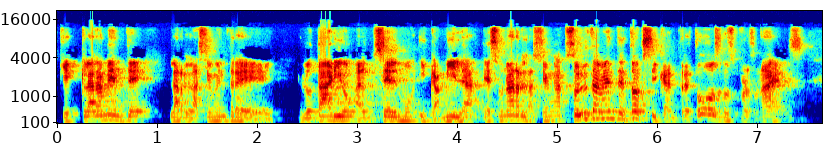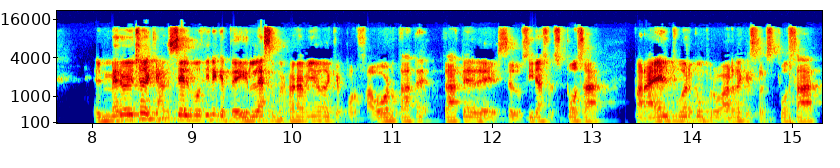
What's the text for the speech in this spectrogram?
que claramente la relación entre Lotario, Anselmo y Camila es una relación absolutamente tóxica entre todos los personajes. El mero hecho de que Anselmo tiene que pedirle a su mejor amigo de que por favor trate, trate de seducir a su esposa para él poder comprobar de que su esposa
